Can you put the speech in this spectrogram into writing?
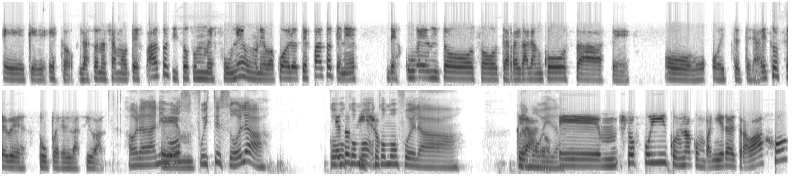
eh, que esto, la zona se llama OTEF ASA, si sos un MEFUNE, un evacuado del OTEF ASA, tenés descuentos o te regalan cosas eh, o, etcétera. Eso se ve súper en la ciudad. Ahora, Dani, ¿vos em, fuiste sola? ¿Cómo, fue la, movida? Em, yo fui con una compañera de trabajo.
